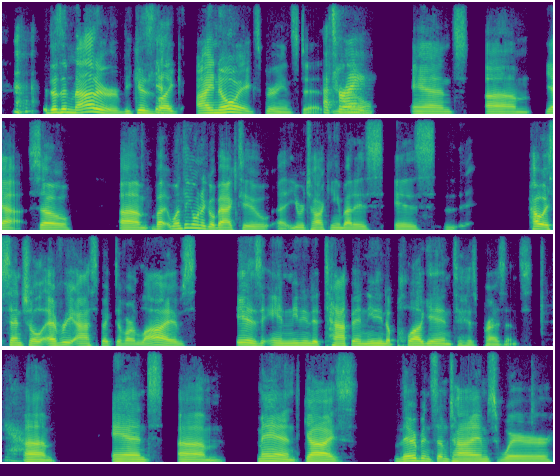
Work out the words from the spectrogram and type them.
it doesn't matter because, yeah. like, I know I experienced it. That's right. Know? And um, yeah. So, um, but one thing I want to go back to, uh, you were talking about is is how essential every aspect of our lives is in needing to tap in, needing to plug in to His presence. Yeah. Um, and um, man, guys, there have been some times where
